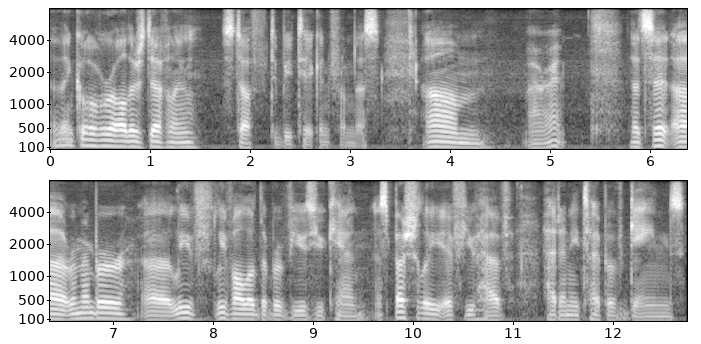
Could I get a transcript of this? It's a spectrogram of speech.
I think overall, there's definitely stuff to be taken from this. Um, all right. That's it. Uh, remember, uh, leave leave all of the reviews you can, especially if you have had any type of gains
